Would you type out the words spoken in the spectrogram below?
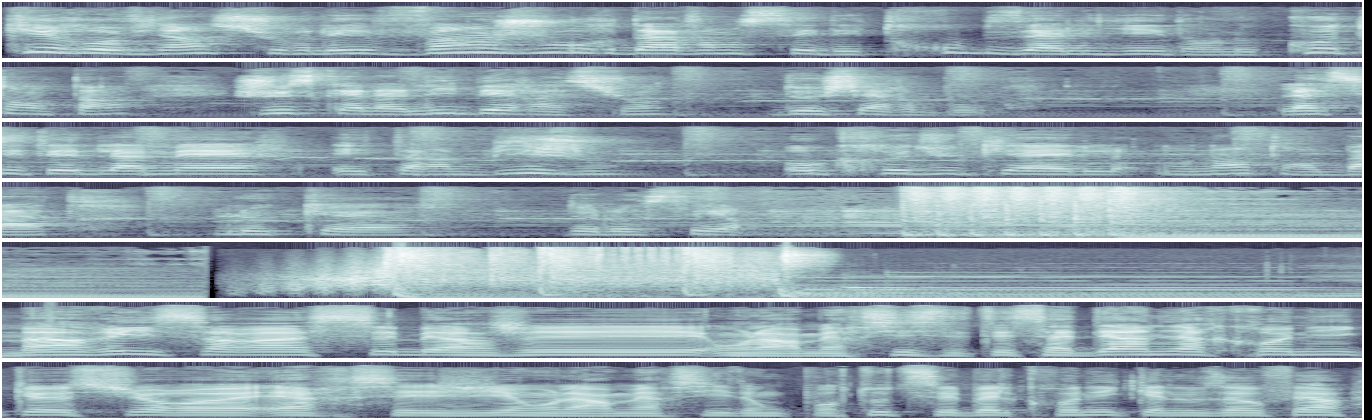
qui revient sur les 20 jours d'avancée des troupes alliées dans le Cotentin jusqu'à la libération de Cherbourg. La Cité de la Mer est un bijou au creux duquel on entend battre le cœur de l'océan. Marie-Sarah Séberger, on la remercie, c'était sa dernière chronique sur euh, RCJ, on la remercie donc pour toutes ces belles chroniques qu'elle nous a offertes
